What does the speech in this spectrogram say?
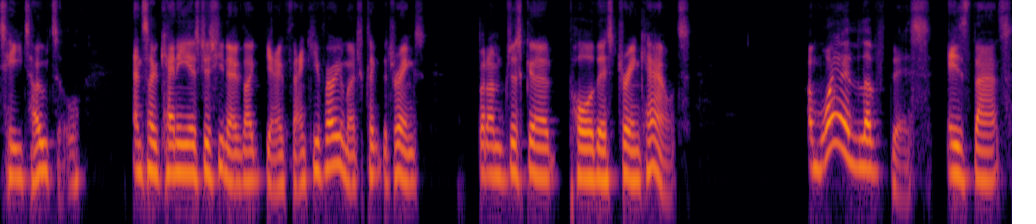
teetotal. And so Kenny is just, you know, like, you know, thank you very much. Click the drinks, but I'm just going to pour this drink out. And why I love this is that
